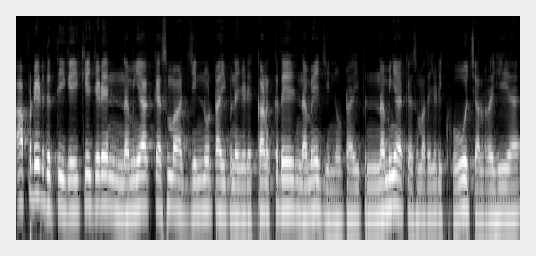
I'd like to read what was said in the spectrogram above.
ਅਪਡੇਟ ਦਿੱਤੀ ਗਈ ਕਿ ਜਿਹੜੇ ਨਵੀਆਂ ਕਿਸਮਾਂ ਜੀਨੋਟਾਈਪ ਨੇ, ਜਿਹੜੇ ਕਣਕ ਦੇ ਨਵੇਂ ਜੀਨੋਟਾਈਪ ਨਵੀਆਂ ਕਿਸਮਾਂ ਤੇ ਜਿਹੜੀ ਖੋਜ ਚੱਲ ਰਹੀ ਹੈ,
